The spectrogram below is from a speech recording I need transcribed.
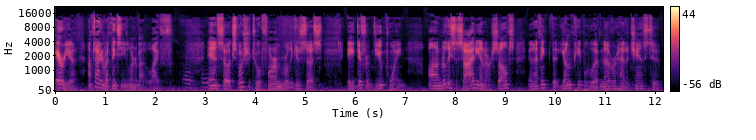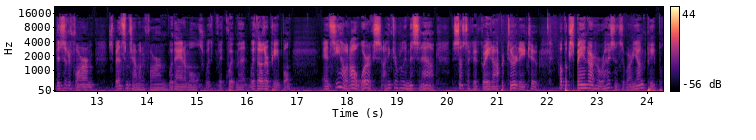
area. I'm talking about things that you learn about life. Mm-hmm. And so exposure to a farm really gives us a different viewpoint on really society and ourselves. And I think that young people who have never had a chance to visit a farm, spend some time on a farm with animals, with equipment, with other people, and see how it all works, I think they're really missing out. Sounds like a great opportunity to help expand our horizons of our young people.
